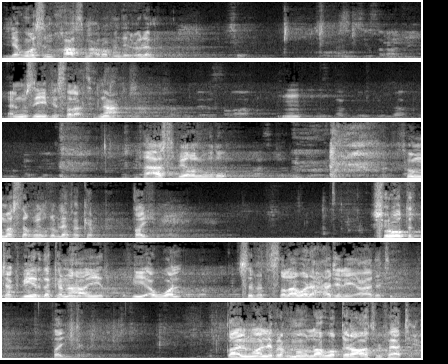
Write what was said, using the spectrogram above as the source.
له اسم خاص معروف عند العلماء. المسيء في صلاته. نعم. فأسبغ الوضوء. ثم استقبل القبلة فكبر. طيب. شروط التكبير ذكرناها في أول صفة الصلاة ولا حاجة لإعادته طيب. قال المؤلف رحمه الله وقراءة الفاتحة.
